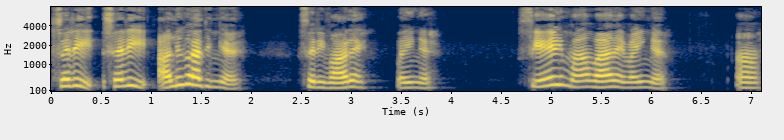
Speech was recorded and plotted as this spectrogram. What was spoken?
சரி சரி அழுகாதீங்க. சரி வாரேன் வைங்க. சரிம்மா வாரேன் வைங்க. ஆ.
